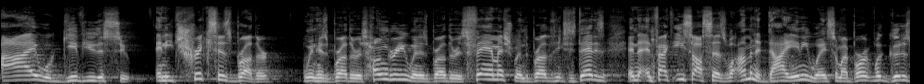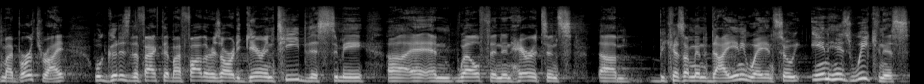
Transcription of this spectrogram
I will give you the soup. And he tricks his brother when his brother is hungry, when his brother is famished, when the brother thinks he's dead. And in fact, Esau says, Well, I'm going to die anyway, so my birth, what good is my birthright? What good is the fact that my father has already guaranteed this to me uh, and wealth and inheritance um, because I'm going to die anyway? And so, in his weakness,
